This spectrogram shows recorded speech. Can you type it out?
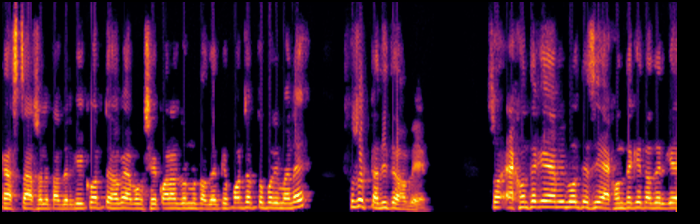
কাজটা আসলে তাদেরকেই করতে হবে এবং সে করার জন্য তাদেরকে পর্যাপ্ত পরিমাণে সুযোগটা দিতে হবে। সো এখন থেকে আমি বলতেছি, এখন থেকে তাদেরকে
